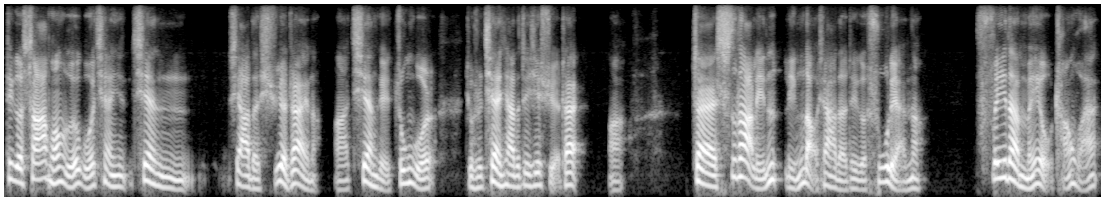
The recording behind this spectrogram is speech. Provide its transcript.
这个沙皇俄国欠欠下的血债呢，啊，欠给中国就是欠下的这些血债啊，在斯大林领导下的这个苏联呢，非但没有偿还，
